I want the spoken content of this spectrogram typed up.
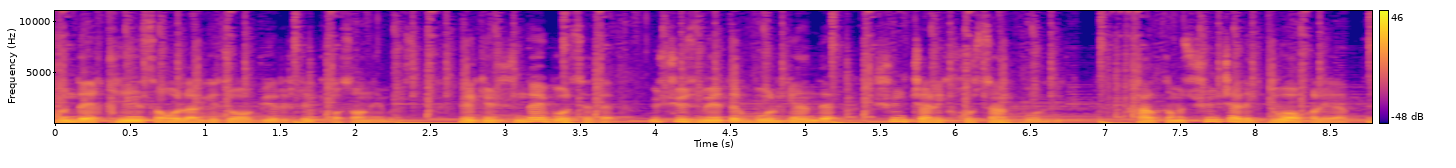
bunday qiyin savollarga javob berishlik oson emas. Lekin shunday bo'lsa-da 300 metr bo'lganda shunchalik xursand bo'ldik. Xalqimiz shunchalik duo qilyapti.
